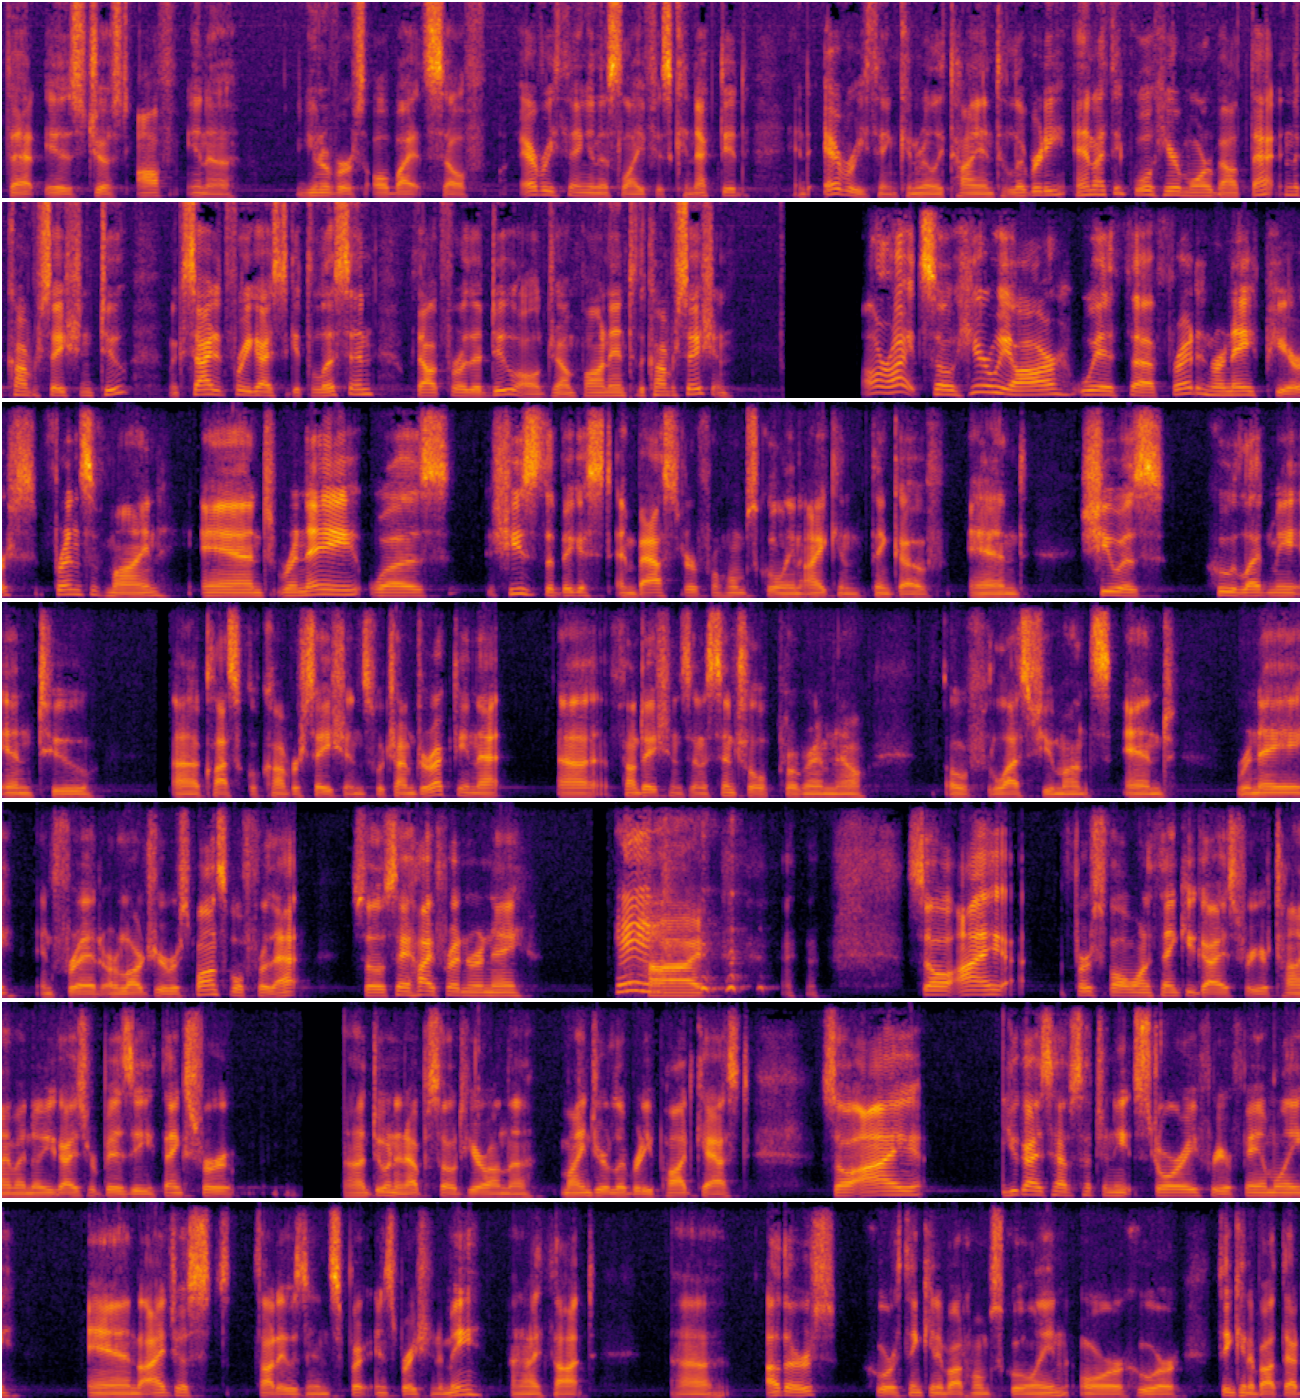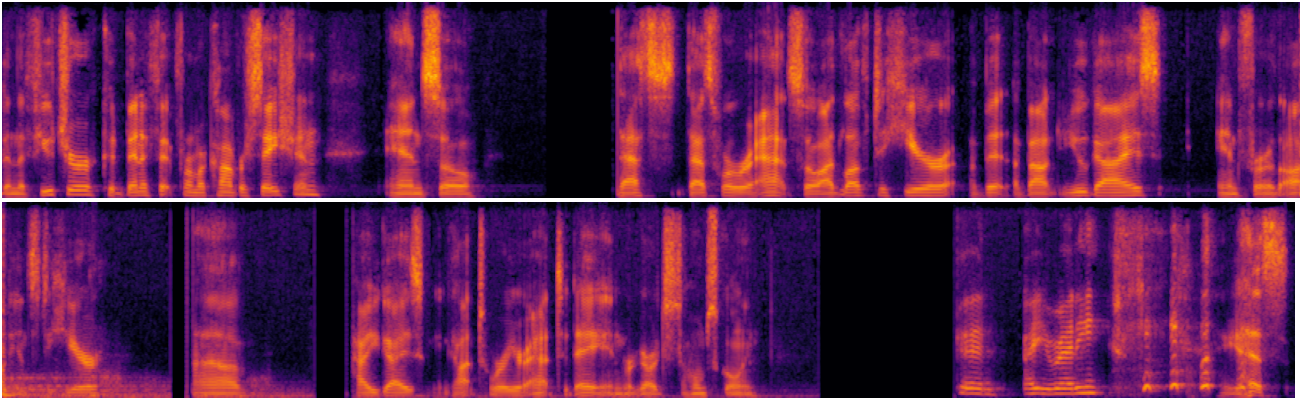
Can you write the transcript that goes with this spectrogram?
that is just off in a universe all by itself. Everything in this life is connected, and everything can really tie into liberty. And I think we'll hear more about that in the conversation too. I'm excited for you guys to get to listen. Without further ado, I'll jump on into the conversation. All right, so here we are with uh, Fred and Rawné Pierce, friends of mine. And Rawné was, she's the biggest ambassador for homeschooling I can think of. And she was who led me into uh, classical conversations, which I'm directing that uh, Foundations and Essential program now over the last few months. And Rawné and Fred are largely responsible for that. So say hi, Fred and Rawné. Hey. Hi. so I first of all want to thank you guys for your time. I know you guys are busy. Thanks for uh, doing an episode here on the Mind Your Liberty podcast. So I, you guys have such a neat story for your family, and I just thought it was an insp- inspiration to me, and I thought uh, others who are thinking about homeschooling or who are thinking about that in the future could benefit from a conversation. And so that's that's where we're at. So I'd love to hear a bit about you guys, and for the audience to hear uh, how you guys got to where you're at today in regards to homeschooling. Good. Are you ready? yes.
